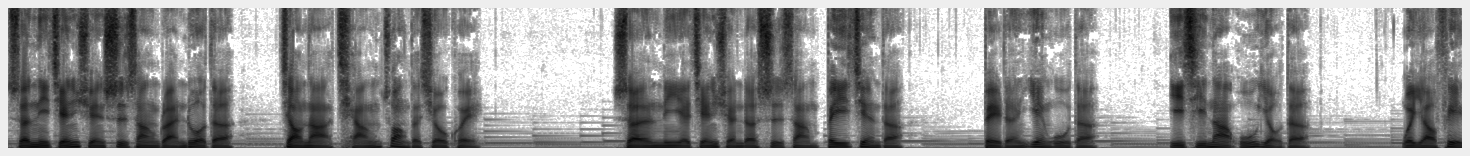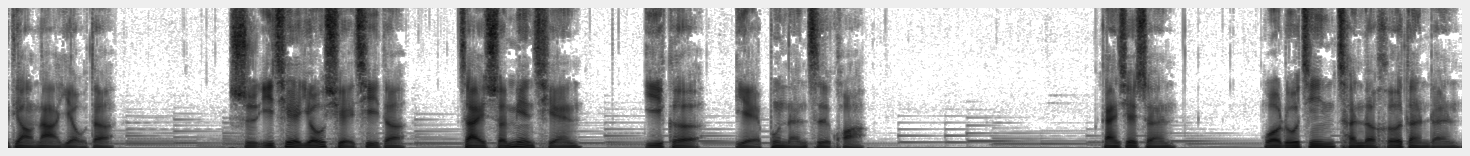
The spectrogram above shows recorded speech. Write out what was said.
神你拣选世上软弱的，叫那强壮的羞愧；神你也拣选了世上卑贱的、被人厌恶的，以及那无有的，为要废掉那有的。使一切有血气的，在神面前，一个也不能自夸。感谢神，我如今成了何等人，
